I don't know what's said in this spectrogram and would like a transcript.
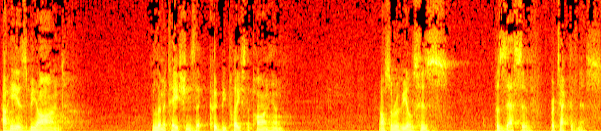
How He is beyond the limitations that could be placed upon Him. It also reveals His possessive protectiveness.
